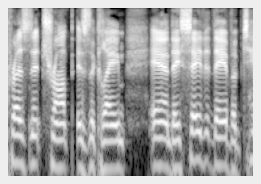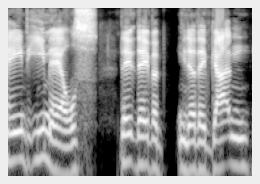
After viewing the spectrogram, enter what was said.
President Trump is the claim, and they say that they have obtained emails. They, they've, you know, they've gotten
